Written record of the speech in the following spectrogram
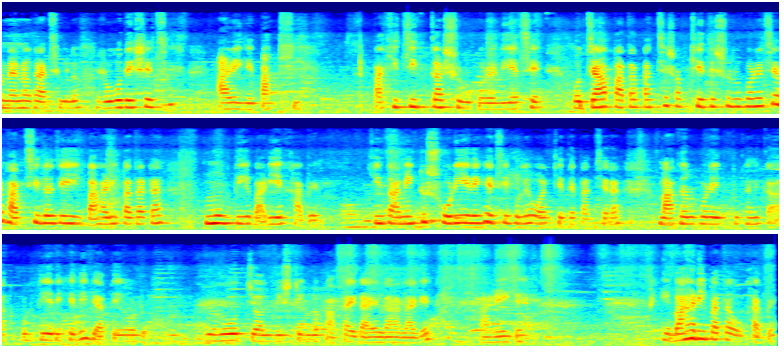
অন্যান্য গাছগুলো, রোদ এসেছে, আর এই যে পাখি পাখি চিৎকার শুরু করে দিয়েছে। ও যা পাতা পাচ্ছে, সব খেতে শুরু করেছে, ভাবছিল যে এই বাহারি পাতাটা মুখ দিয়ে বাড়িয়ে খাবে। কিন্তু আমি একটু সরিয়ে রেখেছি বলে ও আর খেতে পাচ্ছে না। মাথার উপরে একটুখানি কাপড় দিয়ে রেখে দিই, যাতে ওর রোদ, জল, বৃষ্টিগুলো পাতায় গায়ে না লাগে। আর এই যে, এই বাহারি পাতা ও খাবে।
